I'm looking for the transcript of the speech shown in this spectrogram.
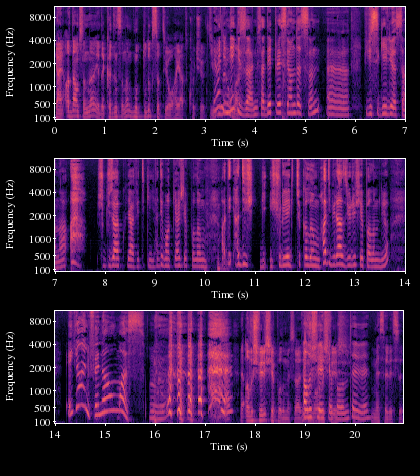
Yani adam sana ya da kadın sana mutluluk satıyor o hayat koçu gibi yani bir durum ne var. güzel. Mesela depresyondasın. E, birisi geliyor sana. Ah şu güzel kıyafeti giy. Hadi makyaj yapalım. hadi hadi şuraya çıkalım. Hadi biraz yürüyüş yapalım diyor. E yani fena olmaz. alışveriş yapalım mesela değil alışveriş, alışveriş yapalım tabii. Meselesi.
